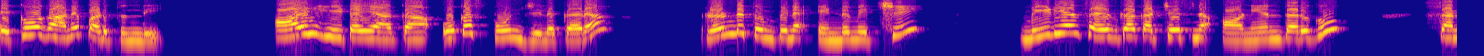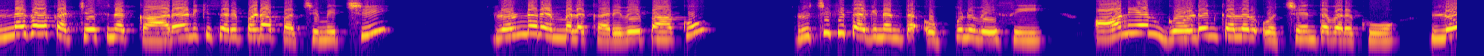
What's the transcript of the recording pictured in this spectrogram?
ఎక్కువగానే పడుతుంది. ఆయిల్ హీట్ అయ్యాక ఒక స్పూన్ జీలకర్ర రెండు తుంపిన ఎండుమిర్చి మీడియం సైజ్గా కట్ చేసిన ఆనియన్ తరుగు సన్నగా కట్ చేసిన కారానికి సరిపడా పచ్చిమిర్చి రెండు రెమ్మల కరివేపాకు రుచికి తగినంత ఉప్పును వేసి ఆనియన్ గోల్డెన్ కలర్ వచ్చేంత వరకు లో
